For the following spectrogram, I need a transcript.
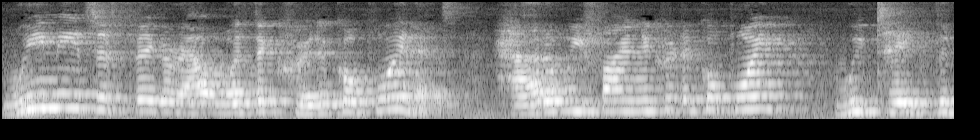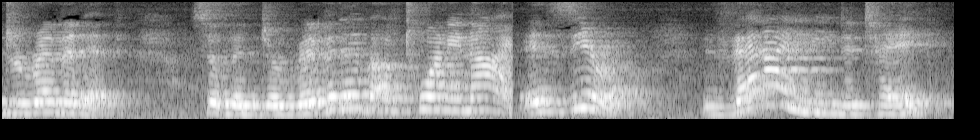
We need to figure out what the critical point is. How do we find the critical point? We take the derivative. So the derivative of 29 is 0. Then I need to take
